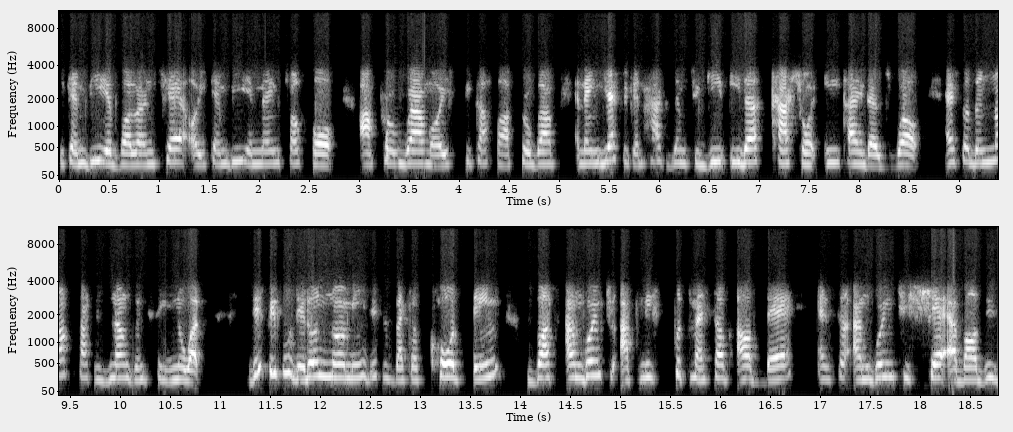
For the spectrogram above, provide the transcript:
You can be a volunteer or you can be a mentor for our program or a speaker for our program. And then, yes, you can ask them to give either cash or in kind as well. And so the knock part is now going to say, you know what, these people, they don't know me. This is like a cold thing, but I'm going to at least put myself out there. And so I'm going to share about this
